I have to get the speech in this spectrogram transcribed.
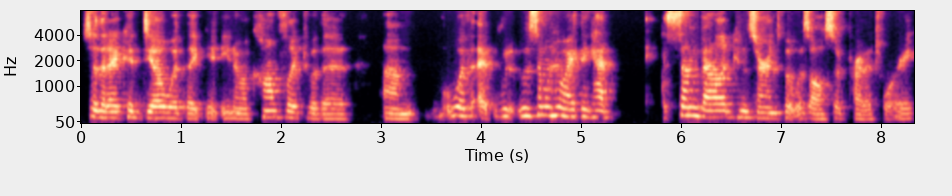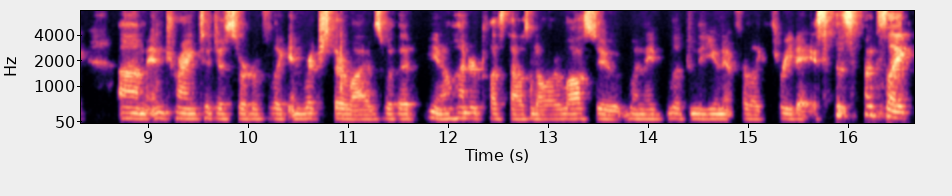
so that I could deal with a you know a conflict with a um, with a, with someone who I think had some valid concerns, but was also predatory um, and trying to just sort of like enrich their lives with a you know hundred plus thousand dollar lawsuit when they lived in the unit for like three days. so it's like,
